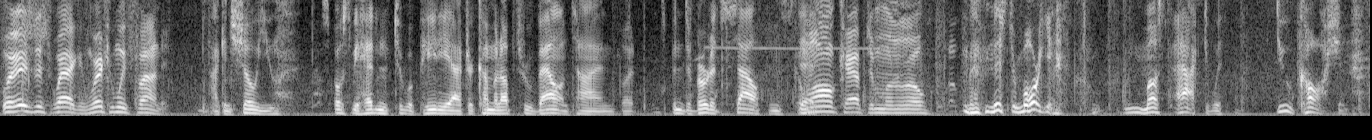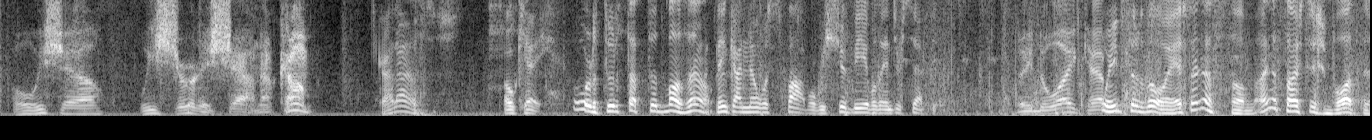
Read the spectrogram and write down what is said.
Where is this wagon? Where can we find it? I can show you. I'm Supposed to be heading to Wapiti after coming up through Valentine, but it's been diverted south instead. Come on, Captain Monroe. Mr. Morgan, we must act with due caution. Oh, we shall. We surely shall. Now come. Caraças. Okay, O Arthur está todo mauzão. I think I know a spot where we should be able to intercept it. Lead the way, O Captain. hipster do oeste, olha só, olha só estas botas.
